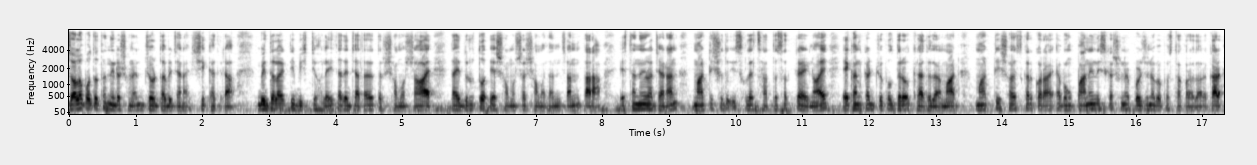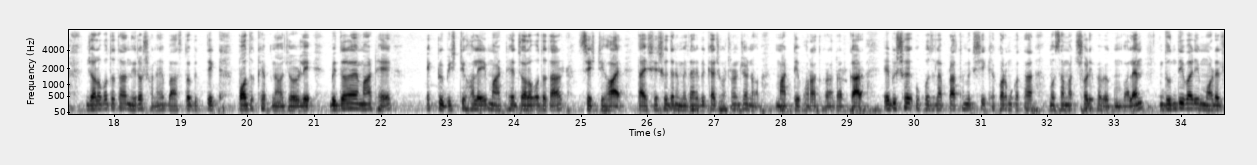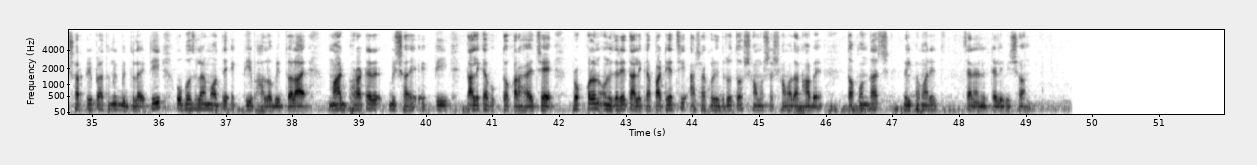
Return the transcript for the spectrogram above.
জলবদ্ধতা নিরসনের জোর দাবি জানায় শিক্ষার্থীরা। বিদ্যালয়টি বৃষ্টি হলেই তাদের যাতায়াতের সমস্যা হয়, তাই দ্রুত এ সমস্যার সমাধান চান তারা। স্থানীয়রা জানান, মাঠটি শুধু স্কুলের ছাত্রছাত্রীরাই নয়, এখানকার যুবকদেরও খেলাধুলার মাঠ। মাঠটি সংস্কার করা এবং পানি নিষ্কাশনের প্রয়োজনীয় ব্যবস্থা করা দরকার। জলবদ্ধতা নিরসনে বাস্তবভিত্তিক পদক্ষেপ নেওয়া জরুরি। বিদ্যালয়ের মাঠে একটু বৃষ্টি হলেই মাঠে জলবদ্ধতার সৃষ্টি হয়, তাই শিশুদের মেধার বিকাশ ঘটানোর জন্য মাঠটি ভরাট করা দরকার। এ বিষয়ে উপজেলা প্রাথমিক শিক্ষা কর্মকর্তা মোসাম্মদ শরীফা বেগম বলেন, দুন্দিবাড়ি মডেল সরকারি প্রাথমিক বিদ্যালয়টি উপজেলার মধ্যে একটি ভালো বিদ্যালয়। মাঠ ভরাটের বিষয়ে একটি তালিকাভুক্ত করা হয়েছে। প্রকলন অনুযায়ী তালিকা পাঠিয়েছি, আশা করি দ্রুত সমস্যার সমাধান হবে। Tapan Das, Nilphamari channel television.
